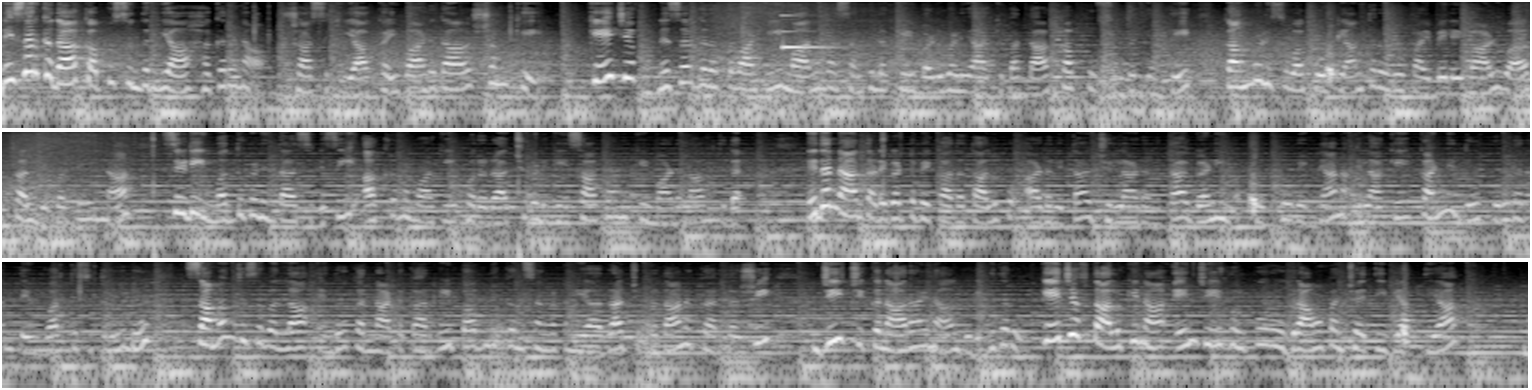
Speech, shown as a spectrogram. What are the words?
ಬೃಹದ ಕಪ್ಪು ಸುಂದರಿಯ ಹಗರಣ ಶಾಸಕಿಯ ಕೈವಾಡದ ಶಂಕೆ. ಕೆಜಿಎಫ್ ನಿಸರ್ಗದತ್ತವಾಗಿ ಮಾನವ ಸಂಕುಲಕ್ಕೆ ಬಳುವಳಿಯಾಗಿ ಬಂದ ಕಪ್ಪು ಸುಂದರಿಯಂತೆ ಕಂಗೊಳಿಸುವ ಕೋಟ್ಯಾಂತರ ರೂಪಾಯಿ ಬೆಲೆ ಬಾಳುವ ಕಲ್ಲು ಬಂಡೆಯನ್ನ ಸಿಡಿ ಮದ್ದುಗಳಿಂದ ಸಿಡಿಸಿ ಅಕ್ರಮವಾಗಿ ಹೊರ ರಾಜ್ಯಗಳಿಗೆ ಸಾಗಾಣಿಕೆ ಮಾಡಲಾಗುತ್ತಿದೆ. ಇದನ್ನ ತಡೆಗಟ್ಟಬೇಕಾದ ತಾಲೂಕು ಆಡಳಿತ, ಜಿಲ್ಲಾಡಳಿತ, ಗಣಿ ಮತ್ತು ಭೂವಿಜ್ಞಾನ ಇಲಾಖೆ ಕಣ್ಣಿದ್ದು ಕುರುಡರಂತೆ ವರ್ತಿಸುತ್ತಿರುವುದು ಸಮಂಜಸವಲ್ಲ ಎಂದು ಕರ್ನಾಟಕ ರಿಪಬ್ಲಿಕನ್ ಸಂಘಟನೆಯ ರಾಜ್ಯ ಪ್ರಧಾನ ಕಾರ್ಯದರ್ಶಿ ಜಿ ಚಿಕ್ಕನಾರಾಯಣ ಗುಡುಗಿದರು. ಕೆಜಿಎಫ್ ತಾಲೂಕಿನ ಎನ್ಜಿ ಹುಲ್ಕೂರು ಗ್ರಾಮ ಪಂಚಾಯಿತಿ ವ್ಯಾಪ್ತಿಯ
